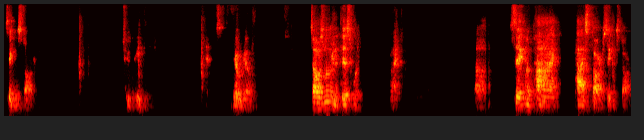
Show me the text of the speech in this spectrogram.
sigma star. 2p. There we go. So I was looking at this one, right? Uh, sigma pi, pi star, sigma star.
